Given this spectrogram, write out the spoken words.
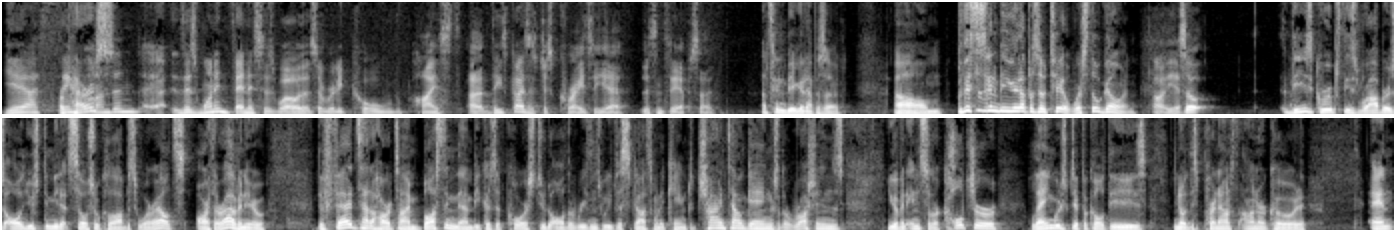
Yeah, I think Paris? London. Uh, there's one in Venice as well. That's a really cool heist. Uh, these guys are just crazy. Yeah, listen to the episode. That's going to be a good episode. Um, but this is going to be a good episode too. We're still going. Oh, yeah. So these groups, these robbers, all used to meet at social clubs. Where else? Arthur Avenue. The feds had a hard time busting them because, of course, due to all the reasons we've discussed when it came to Chinatown gangs or the Russians, you have an insular culture, language difficulties, you know, this pronounced honor code, and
